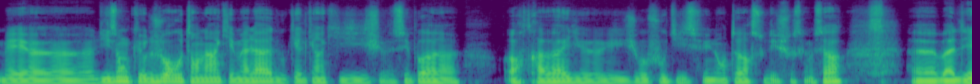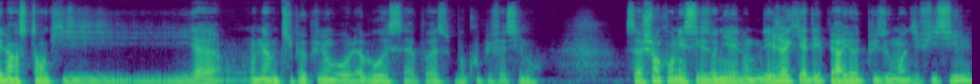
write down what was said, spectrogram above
Mais euh, disons que le jour où tu en as un qui est malade ou quelqu'un qui, je sais pas, euh, hors travail, il joue au foot, il se fait une entorse ou des choses comme ça, bah, dès l'instant qu'on est un petit peu plus nombreux au labo, ça passe beaucoup plus facilement sachant qu'on est saisonnier, donc déjà qu'il y a des périodes plus ou moins difficiles,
